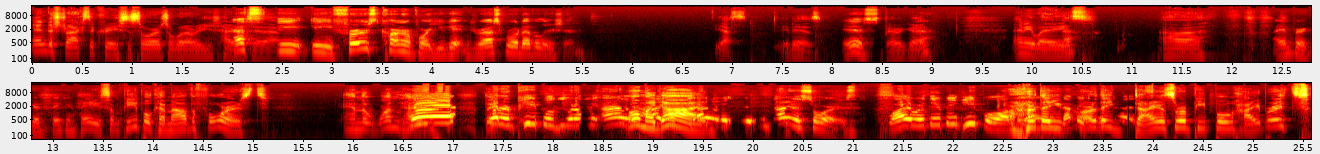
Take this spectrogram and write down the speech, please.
and distracts the Cretacesaurus or whatever you how you That's say that. the the first carnivore you get in Jurassic World Evolution. Yes, it is. It is. Very good. Yeah. Anyways, uh, I am very good. Thank you. hey, some people come out of the forest, and the one guy. What? the- what are people doing on the island? Oh my I God. island was raising Dinosaurs. Why would there be people on the Are island? they are they sense. dinosaur people hybrids?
